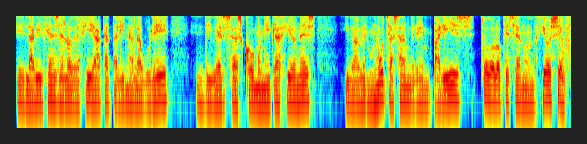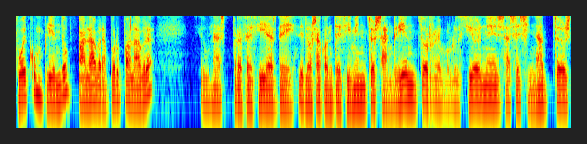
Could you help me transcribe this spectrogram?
eh, la Virgen se lo decía a Catalina Labouré en diversas comunicaciones, iba a haber mucha sangre en París, todo lo que se anunció se fue cumpliendo palabra por palabra, unas profecías de, de, los acontecimientos sangrientos, revoluciones, asesinatos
